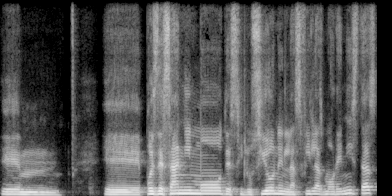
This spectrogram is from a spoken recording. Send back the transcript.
em, eh, pues desánimo, desilusión en las filas morenistas,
